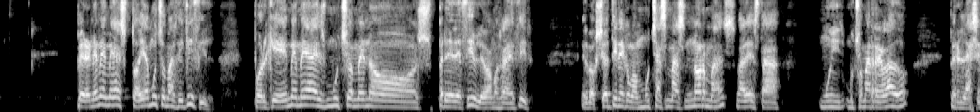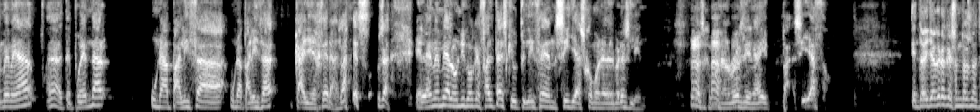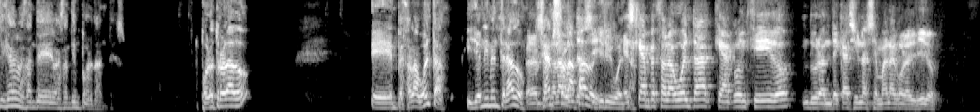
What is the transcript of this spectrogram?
Pero en MMA es todavía mucho más difícil, porque MMA es mucho menos predecible, vamos a decir. El boxeo tiene como muchas más normas, ¿vale? Está muy, mucho más reglado, pero en las MMA eh, te pueden dar una paliza, una paliza callejera, ¿sabes? O sea, en la MMA lo único que falta es que utilicen sillas como en el wrestling. Como en el wrestling ahí, sillazo. Entonces yo creo que son dos noticias bastante, bastante importantes. Por otro lado, eh, empezó la vuelta y yo ni me he enterado. Pero Se han vuelta, solapado sí. giro y vuelta. Es que ha empezado la vuelta que ha coincidido durante casi una semana con el Giro.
